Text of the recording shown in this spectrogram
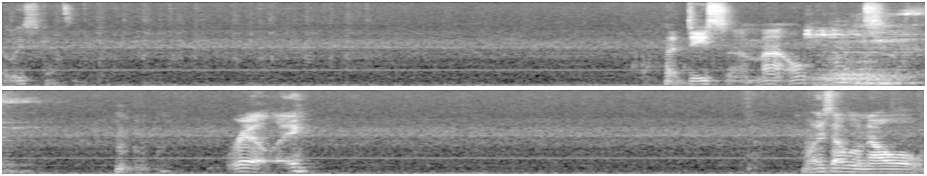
At least got some. A decent amount. Hmm, Really? At least Lunala will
